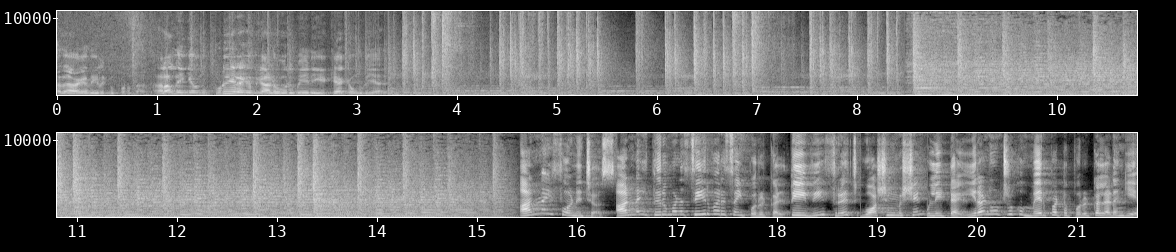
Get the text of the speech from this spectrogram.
அது அகதிகளுக்கு பொருந்தாது. அதனால நீங்க வந்து குடியிறக்கத்துக்கான உரிமையை நீங்க கேட்க முடியாது. பர்னிச்சர்ஸ் அன்னை திருமண சீர்வரிசை பொருட்கள் டிவி ஃபிரிட்ஜ் வாஷிங் மெஷின் உள்ளிட்ட இருநூற்றுக்கும் மேற்பட்ட பொருட்கள் அடங்கிய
